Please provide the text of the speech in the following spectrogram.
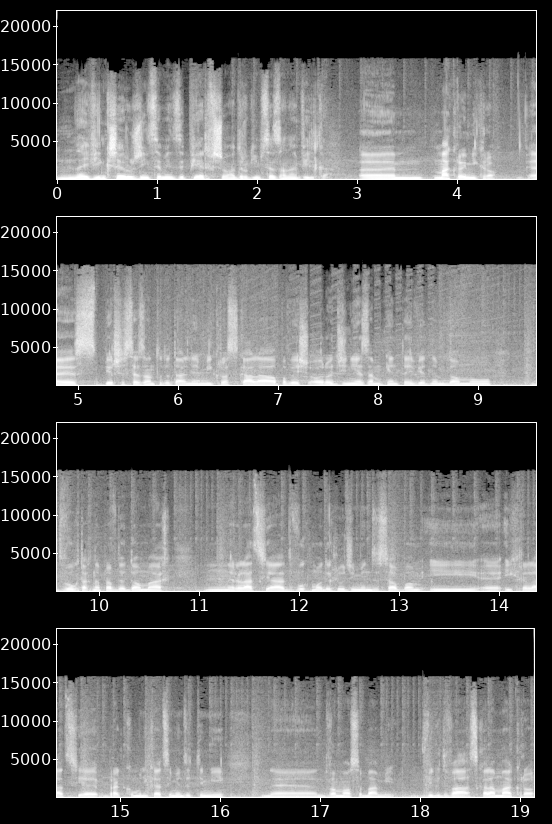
Największe różnice między pierwszym a drugim sezonem Wilka. Makro i mikro. E, Pierwszy sezon to totalnie mikroskala, opowieść o rodzinie zamkniętej w jednym domu, dwóch tak naprawdę domach, mm, relacja dwóch młodych ludzi między sobą i e, ich relacje, brak komunikacji między tymi e, dwoma osobami. WIG 2, skala makro.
